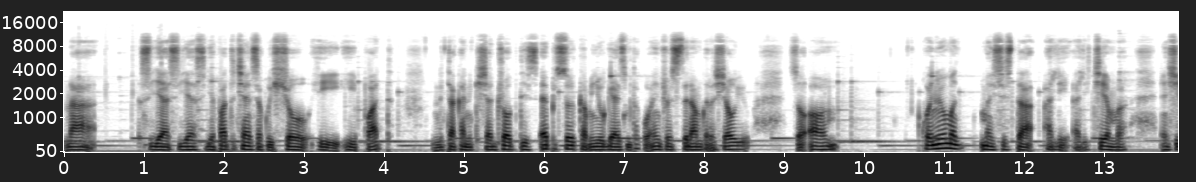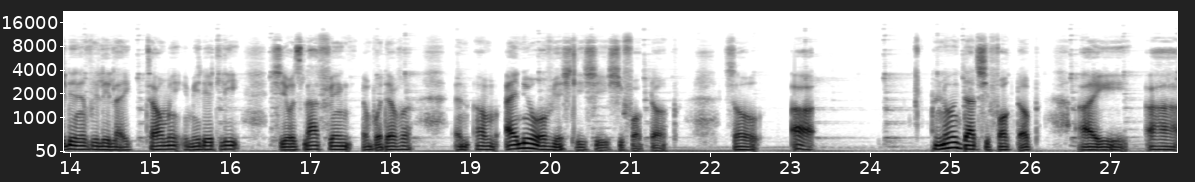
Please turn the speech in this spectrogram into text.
na sija sija sijapata chance ya kuishow hii hii part. Nitaka nikisha drop this episode kama you guys mtakuwa interested i'm gonna show you. So um kwa nyuma my sister ali alichimba and she didn't really like tell me immediately. She was laughing and whatever and um i knew obviously she she fucked up. So uh knowing that she fucked up i uh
